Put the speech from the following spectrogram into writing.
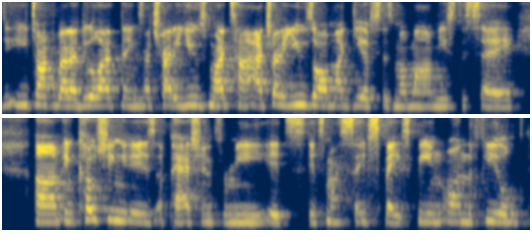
you talked about I do a lot of things. I try to use my time. I try to use all my gifts, as my mom used to say. Um, and coaching is a passion for me. It's it's my safe space. Being on the field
